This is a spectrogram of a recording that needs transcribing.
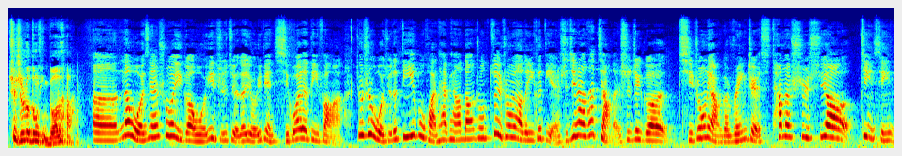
确实漏洞挺多的。呃，那我先说一个，我一直觉得有一点奇怪的地方啊，就是我觉得第一部《环太平洋》当中最重要的一个点，实际上它讲的是这个其中两个 Rangers，他们是需要进行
